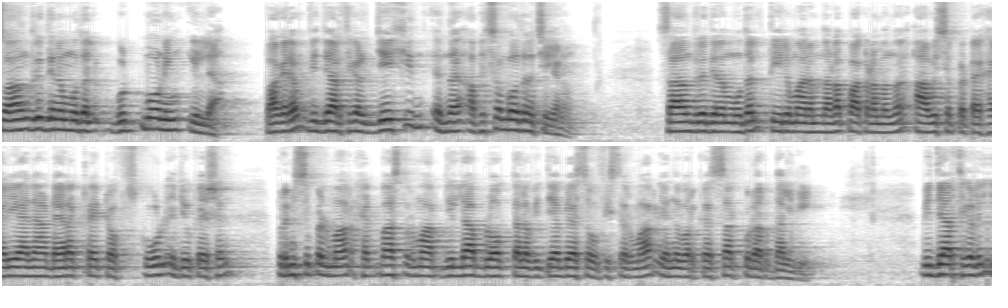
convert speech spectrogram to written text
സ്വാതന്ത്ര്യദിനം മുതൽ ഗുഡ് മോർണിംഗ് ഇല്ല. പകരം വിദ്യാർത്ഥികൾ ജയ് ഹിന്ദ് എന്ന് അഭിസംബോധന ചെയ്യണം. സ്വാതന്ത്ര്യദിനം മുതൽ തീരുമാനം നടപ്പാക്കണമെന്ന് ആവശ്യപ്പെട്ട് Haryana directorate of school education പ്രിൻസിപ്പൽമാർ ഹെഡ്മാസ്റ്റർമാർ ജില്ലാ ബ്ലോക്ക് തല വിദ്യാഭ്യാസ ഓഫീസർമാർ എന്നിവർക്ക് സർക്കുലർ നൽകി. വിദ്യാർത്ഥികളിൽ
